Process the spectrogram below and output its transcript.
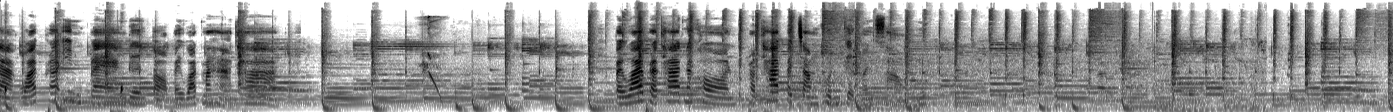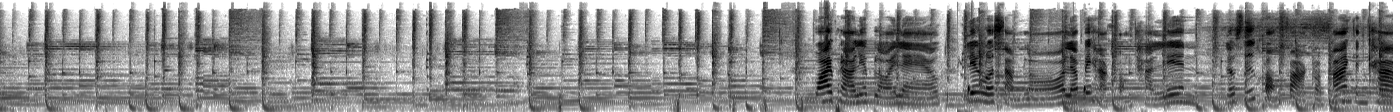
จากวัดพระอินทร์แปลงเดินต่อไปวัดมหาธาตุไปไหว้พระธาตุนคร พระธาตุประจำคนเกิดวันเสาร์ไหว้พระเรียบร้อยแล้ว เรียกรถสามล้อแล้วไปหาของทานเล่น แล้วซื้อของฝากกลับบ้านกันค่ะ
